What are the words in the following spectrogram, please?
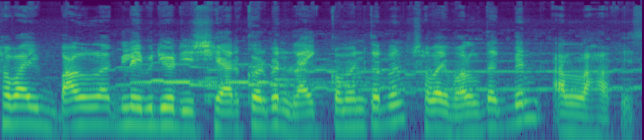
সবাই ভালো লাগলে ভিডিওটি শেয়ার করবেন লাইক কমেন্ট করবেন। সবাই ভালো থাকবেন। আল্লাহ হাফিজ।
